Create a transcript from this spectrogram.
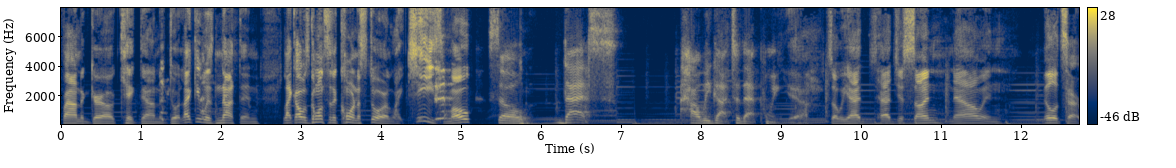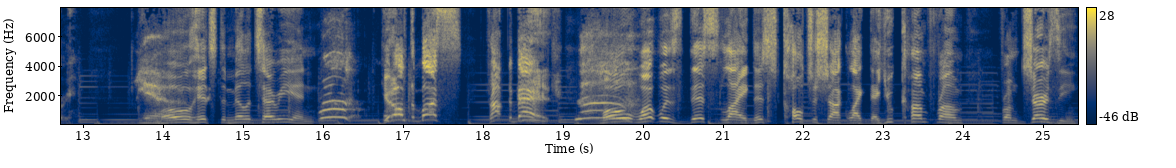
found a girl, kicked down the door. Like it was nothing. Like I was going to the corner store, like, geez, Mo. So that's how we got to that point. Yeah. So we had had your son now in military. Yeah. Mo hits the military and get off the bus. Drop the bag. Mo, what was this like? This culture shock like that? You come from from Jersey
